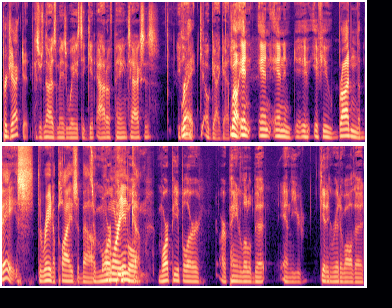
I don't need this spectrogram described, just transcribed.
projected. Because there's not as many ways to get out of paying taxes. right. You, okay, I got Well, and and and if you broaden the base, the rate applies about so more, more people, income. More people are are paying a little bit, and you're getting rid of all the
